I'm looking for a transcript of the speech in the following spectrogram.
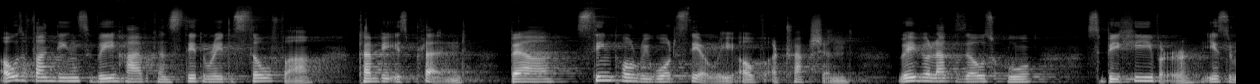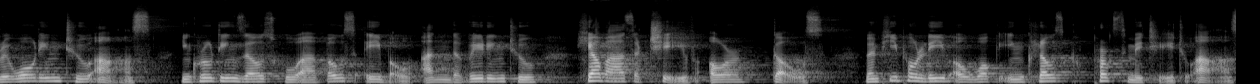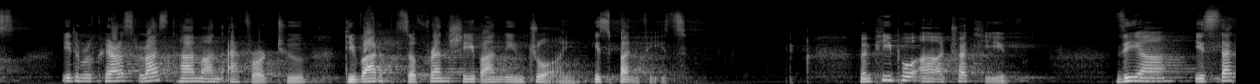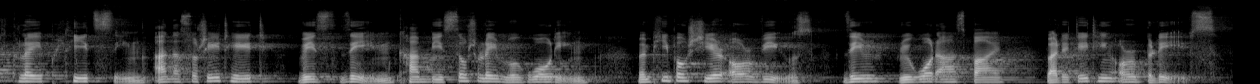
all the findings we have considered so far can be explained by a simple reward theory of attraction. We will like those whose behavior is rewarding to us including those who are both able and willing to help us achieve our goals. When people live or work in close proximity to us, it requires less time and effort to develop the friendship and enjoy its benefits. When people are attractive, they are aesthetically pleasing and associated with them can be socially rewarding. When people share our views, they reward us by validating our beliefs.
